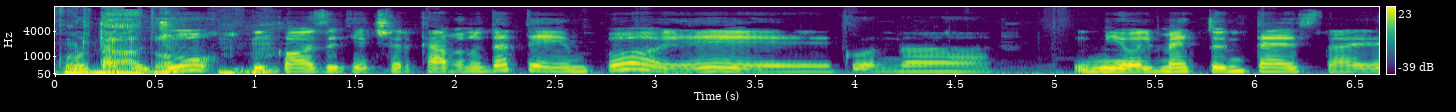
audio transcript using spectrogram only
buttato giù Mhm. di cose che cercavano da tempo e con eh, il mio elmetto in testa e,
